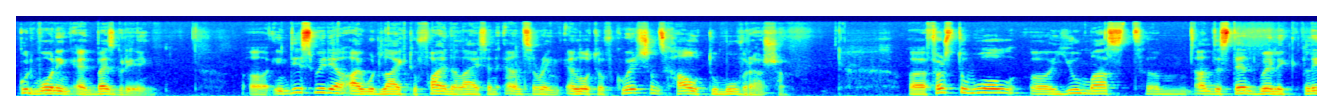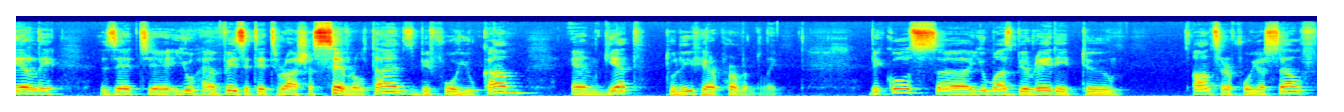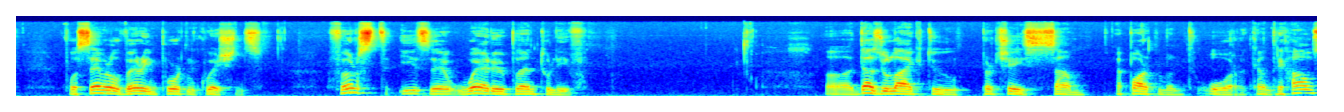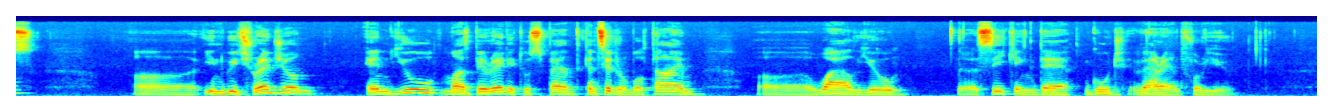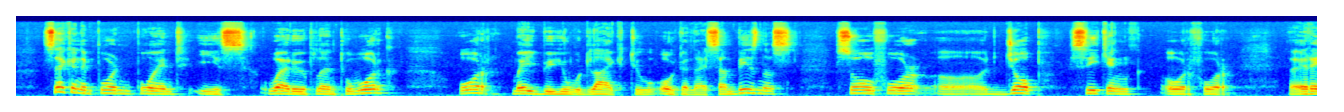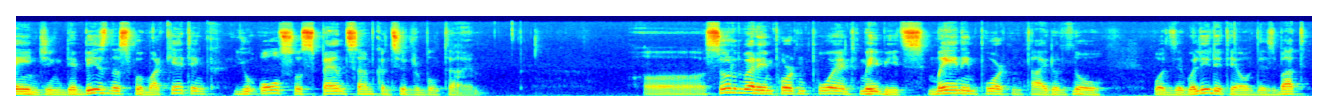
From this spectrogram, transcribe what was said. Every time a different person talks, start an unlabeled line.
Good morning and best greeting. Uh, in this video I would like to finalize and answering a lot of questions how to move Russia. Uh, first of all, uh, you must um, understand very clearly that uh, you have visited Russia several times before you come and get to live here permanently. Because uh, you must be ready to answer for yourself for several very important questions. First is uh, where do you plan to live? Uh, does you like to purchase some apartment or country house? Uh, in which region? And you must be ready to spend considerable time uh, while you uh, seeking the good variant for you. Second important point is where do you plan to work or maybe you would like to organize some business. So for uh, job seeking or for arranging the business for marketing, you also spend some considerable time. Uh, third very important point, maybe it's main important, I don't know what's the validity of this, but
